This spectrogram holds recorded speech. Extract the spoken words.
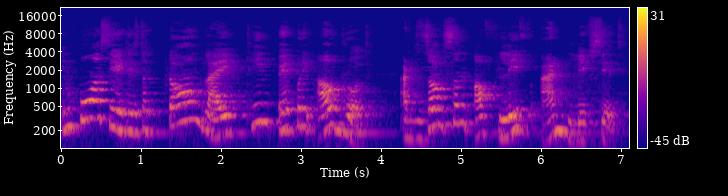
in Poaceae it is the tongue-like thin papery outgrowth junction of leaf and leaf sheath.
